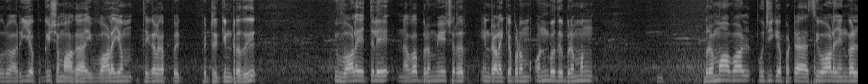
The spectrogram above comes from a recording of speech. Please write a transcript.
ஒரு அரிய பொக்கிஷமாக இவ்வாலயம் திகழ பெற்றிருக்கின்றது. இவ்வாலயத்திலே நவ பிரம்மேஸ்வரர் என்று அழைக்கப்படும் ஒன்பது பிரம்மங் பிரம்மாவால் பூஜிக்கப்பட்ட சிவாலயங்கள்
